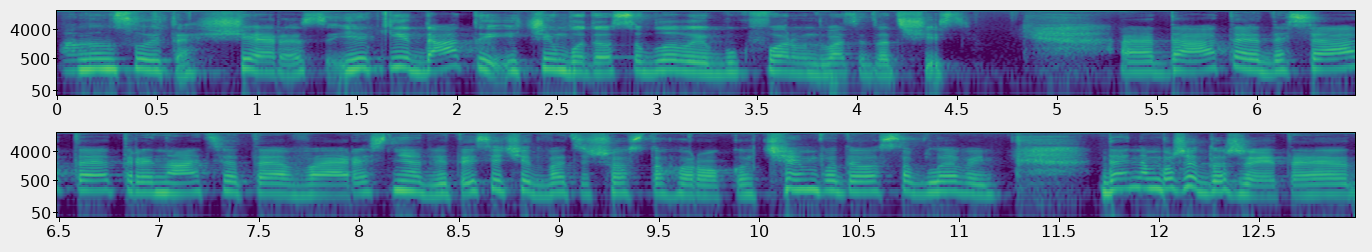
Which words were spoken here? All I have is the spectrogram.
Анонсуйте ще раз, які дати і чим буде особливий букформ 2026? Е, Дати 10-13 вересня 2026 року. Чим буде особливий? Дай нам Боже дожити.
